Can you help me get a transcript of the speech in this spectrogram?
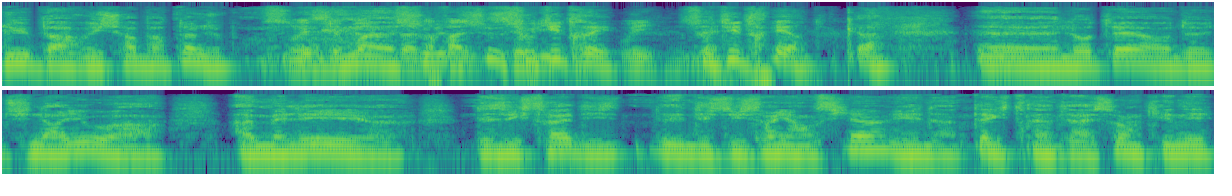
lu par Richard Burton, je pense. Oui, c'est sous- sous-titré. oui. Sous-titré, en tout cas. Euh, L'auteur de scénario a, a mêlé euh, des extraits des, des- des historiens anciens et d'un texte très intéressant qui est né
